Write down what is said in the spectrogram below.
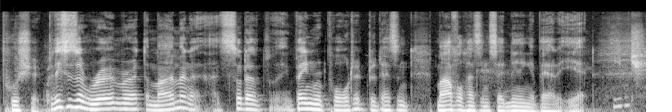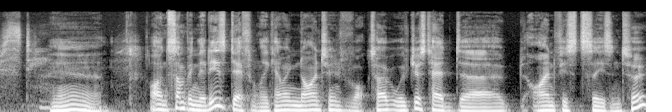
push it. But this is a rumor at the moment. It's sort of been reported, but hasn't Marvel hasn't said anything about it yet. Interesting. Yeah. On something that is definitely coming, 19th of October. We've just had uh, Iron Fist season two.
